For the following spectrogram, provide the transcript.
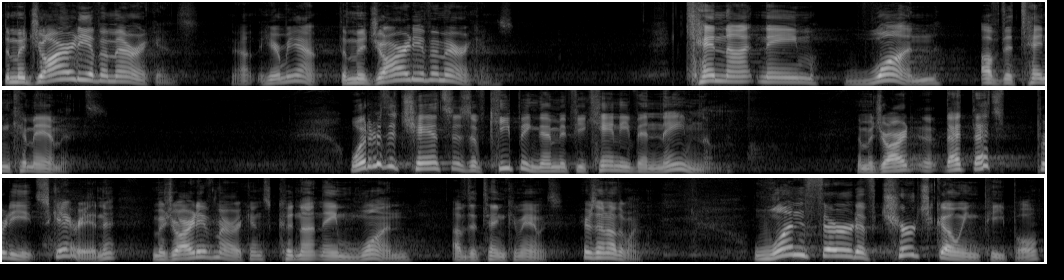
the majority of Americans, now hear me out, the majority of Americans cannot name one of the Ten Commandments. What are the chances of keeping them if you can't even name them? The majority, that, that's pretty scary, isn't it? The majority of Americans could not name one of the Ten Commandments. Here's another one one third of church going people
